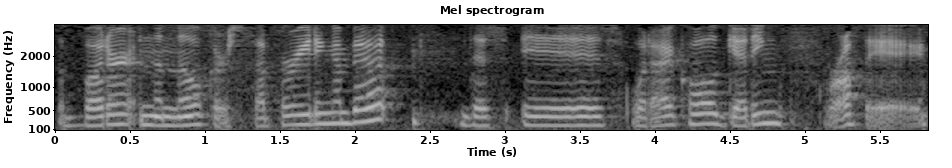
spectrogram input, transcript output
The butter and the milk are separating a bit. This is what I call getting frothy.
